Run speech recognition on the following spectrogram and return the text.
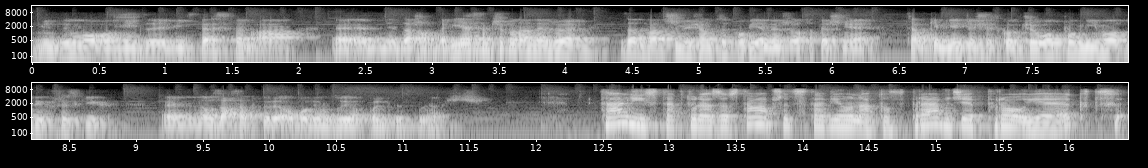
między umową między ministerstwem a e, zarządem. I ja jestem przekonany, że za 2-3 miesiące powiemy, że ostatecznie całkiem nieźle się skończyło, pomimo tych wszystkich no, zasad, które obowiązują w polityce spójności. Ta lista, która została przedstawiona, to wprawdzie projekt,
